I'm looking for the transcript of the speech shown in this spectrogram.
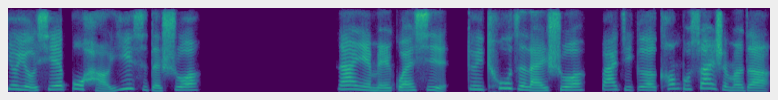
又有些不好意思的说：“那也没关系，对兔子来说，挖几个坑不算什么的。”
